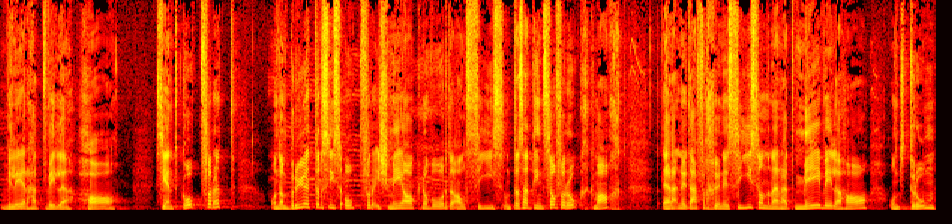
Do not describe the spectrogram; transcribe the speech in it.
weil er wollte haben. Sie haben geopfert und am Brüder sein Opfer ist mehr angenommen worden als sein. Und das hat ihn so verrückt gemacht, er hat nicht einfach sein, sondern er hat mehr haben und darum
